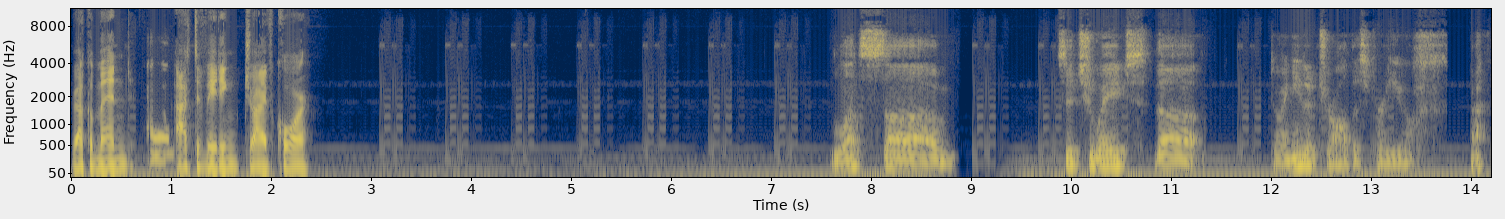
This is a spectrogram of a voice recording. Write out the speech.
recommend Um, activating drive core. let's um situate the. Do I need to draw this for you?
